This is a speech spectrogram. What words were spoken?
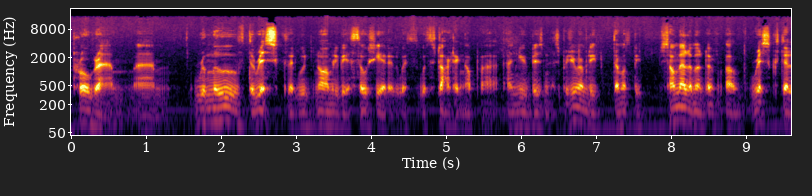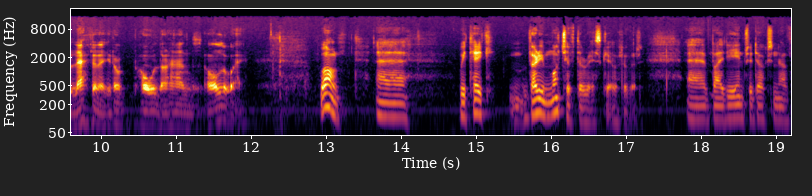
program um, remove the risk that would normally be associated with, with starting up a, a new business. Presumably there must be some element of, of risk still left in it. You don't hold their hands all the way. Well we take very much of the risk out of it uh, by the introduction of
